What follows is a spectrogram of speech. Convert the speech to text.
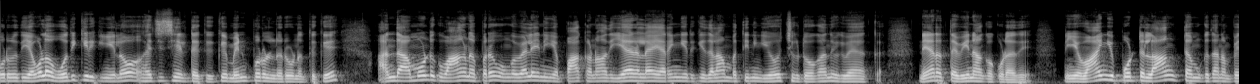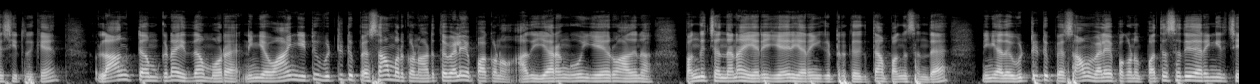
ஒரு இது எவ்வளோ ஒதுக்கியிருக்கீங்களோ ஹெச்சிசிஎல் டெக்குக்கு மென்பொருள் நிறுவனத்துக்கு அந்த அமௌண்ட்டுக்கு வாங்கின பிறகு உங்கள் வேலையை நீங்கள் பார்க்கணும். அது ஏறலை இறங்கியிருக்கு. இதெல்லாம் பற்றி நீங்கள் யோசிச்சுக்கிட்டு உட்காந்து வே நேரத்தை வீணாக்கக்கூடாது. நீங்கள் வாங்கி போட்டு லாங் டேர்முக்கு தான் நான் பேசிகிட்டு இருக்கேன். லாங் டேர்முக்குனா இதுதான் முறை. நீங்கள் வாங்கிட்டு விட்டுட்டு பேசாமல் இருக்கணும். அடுத்த வேலையை பார்க்கணும். அது இறங்கும் ஏறும். அது நான் பங்குச்சந்தைனா ஏறி ஏறி இறங்கிக்கிட்டு இருக்கிறதுக்கு தான் பங்கு சந்தை. நீங்கள் அதை விட்டுட்டு பேசாமல் வேலையை பார்க்கணும். பத்து சதவீதம் இறங்கிருச்சு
